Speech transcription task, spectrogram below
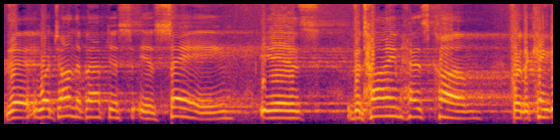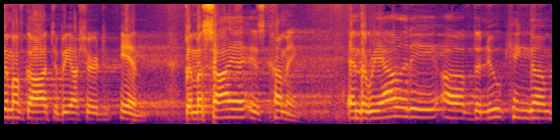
that what John the Baptist is saying is the time has come for the kingdom of God to be ushered in. The Messiah is coming. And the reality of the new kingdom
